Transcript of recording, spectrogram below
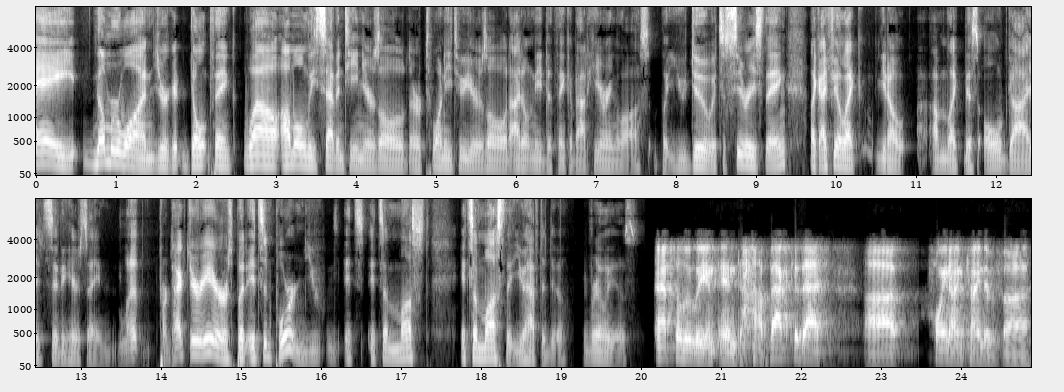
a number one, you're don't think, well, I'm only 17 years old or 22 years old. I don't need to think about hearing loss, but you do. It's a serious thing. Like I feel like you know I'm like this old guy sitting here saying, let protect your ears, but it's important. You, it's it's a must. It's a must that you have to do. It really is. Absolutely, and and uh, back to that uh, point on kind of uh,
